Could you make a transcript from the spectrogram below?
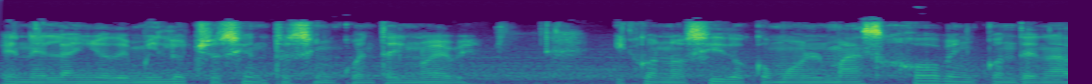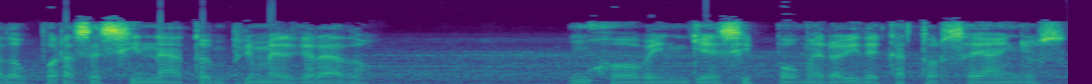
en el año de 1859 y conocido como el más joven condenado por asesinato en primer grado. Un joven Jesse Pomeroy de 14 años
